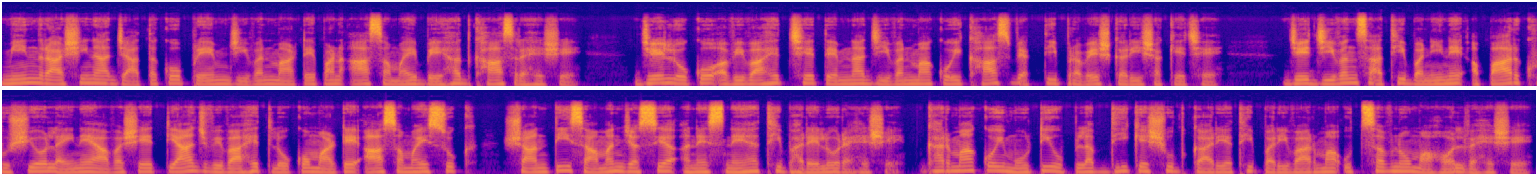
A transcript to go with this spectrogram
મીન રાશિના જાતકો પ્રેમ જીવન માટે પણ આ સમય બેહદ ખાસ રહેશે. જે લોકો અવિવાહિત છે તેમના જીવનમાં કોઈ ખાસ વ્યક્તિ પ્રવેશ કરી શકે છે. જે જીવનસાથી બનીને અપાર ખુશીઓ લઈને આવશે ત્યાં જ વિવાહિત લોકો માટે આ સમય સુખ શાંતિ સામંજસ્ય અને સ્નેહથી ભરેલો રહેશે. ઘરમાં કોઈ મોટી ઉપલબ્ધિ કે શુભ કાર્યથી પરિવારમાં ઉત્સવનો માહોલ વહેશે.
